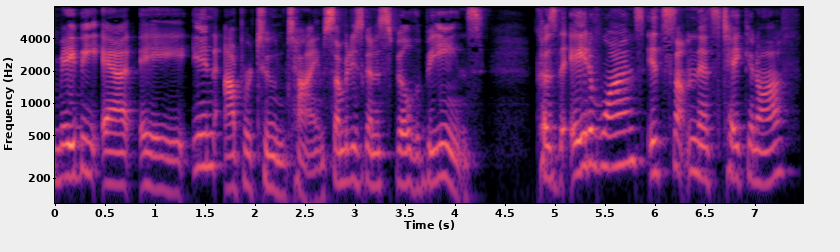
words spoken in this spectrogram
Maybe at a inopportune time, somebody's going to spill the beans. Because the Eight of Wands, it's something that's taken off.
